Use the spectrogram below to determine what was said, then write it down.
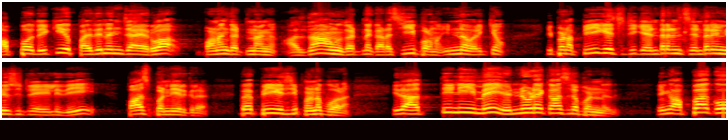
அப்போதைக்கு பதினஞ்சாயிரம் ரூபா பணம் கட்டினாங்க. அதுதான் அவங்க கட்டின கடைசி பணம் இன்ன வரைக்கும். இப்போ நான் பிஹெச்டிக்கு என்ட்ரன்ஸ் சென்ட்ரல் யூனிவர்சிட்டியில் எழுதி பாஸ் பண்ணியிருக்கிறேன். இப்போ பிஹெச்டி பண்ண போகிறேன் இது அத்தனையுமே என்னுடைய காசில் பண்ணது. எங்கள் அப்பாக்கோ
